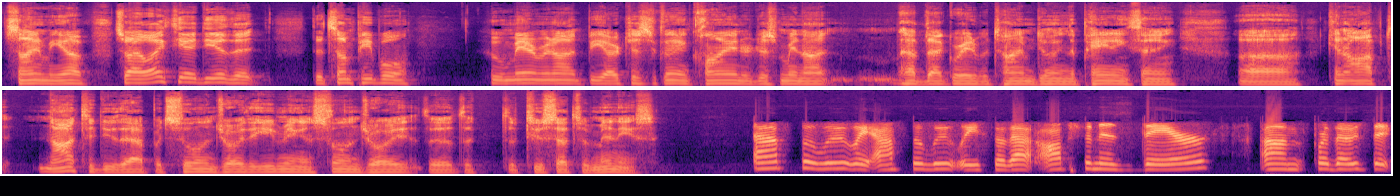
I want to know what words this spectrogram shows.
sign me up. So I like the idea that that some people who may or may not be artistically inclined or just may not have that great of a time doing the painting thing uh, can opt not to do that, but still enjoy the evening and still enjoy the, the, the two sets of minis. Absolutely, absolutely. So that option is there um, for those that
